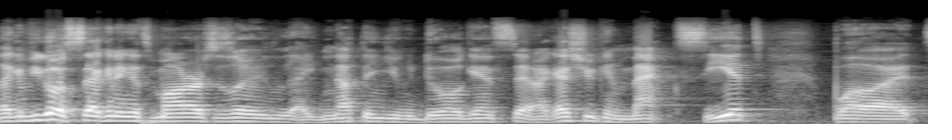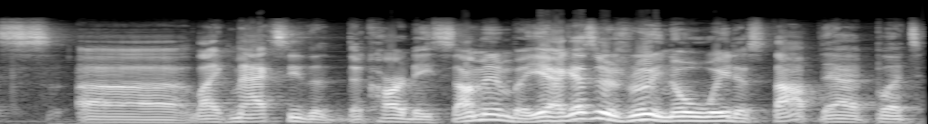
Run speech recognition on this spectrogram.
like if you go second against Monarchs, there's literally like nothing you can do against it. I guess you can max see it, but uh like max see the, the card they summon. But yeah, I guess there's really no way to stop that. But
